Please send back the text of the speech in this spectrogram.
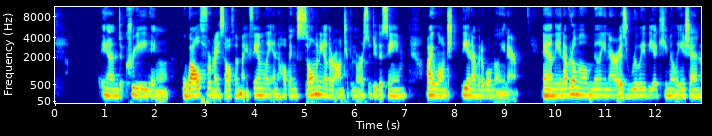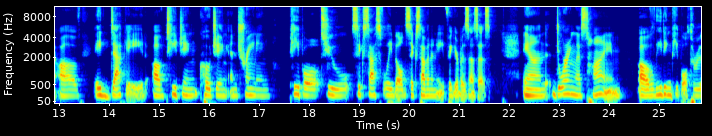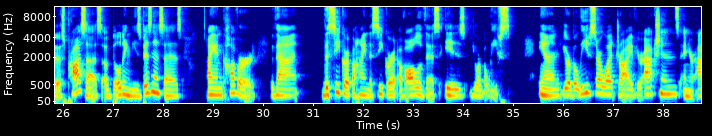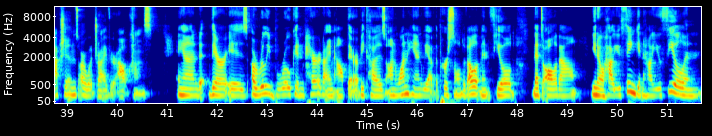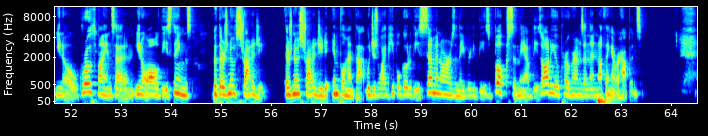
and creating wealth for myself and my family, and helping so many other entrepreneurs to do the same, I launched The Inevitable Millionaire. And The Inevitable Millionaire is really the accumulation of a decade of teaching, coaching, and training people to successfully build six, seven, and eight figure businesses. And during this time of leading people through this process of building these businesses, I uncovered that the secret behind the secret of all of this is your beliefs. And your beliefs are what drive your actions, and your actions are what drive your outcomes. And there is a really broken paradigm out there because, on one hand, we have the personal development field that's all about, you know, how you think and how you feel and, you know, growth mindset and, you know, all of these things. But there's no strategy. There's no strategy to implement that, which is why people go to these seminars and they read these books and they have these audio programs and then nothing ever happens.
